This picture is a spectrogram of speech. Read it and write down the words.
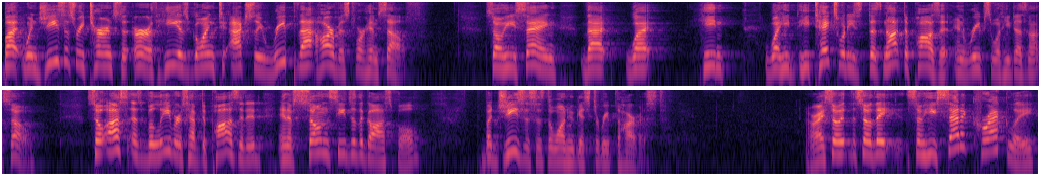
But when Jesus returns to earth, he is going to actually reap that harvest for himself. So he's saying that what he, what he, he takes what he does not deposit and reaps what he does not sow. So, us as believers have deposited and have sown seeds of the gospel, but Jesus is the one who gets to reap the harvest. All right, so, so, they, so he said it correctly.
